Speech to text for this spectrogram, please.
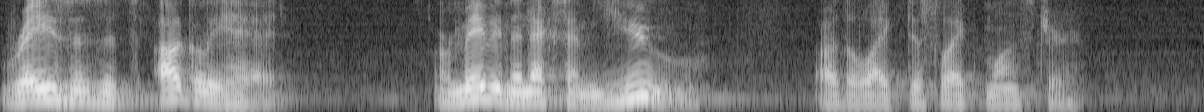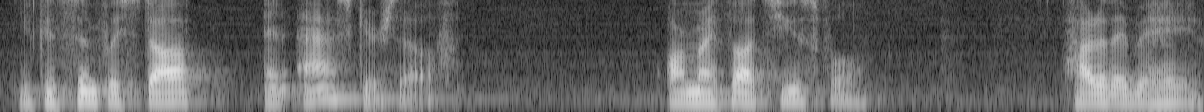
raises its ugly head, or maybe the next time you are the like dislike monster, you can simply stop and ask yourself Are my thoughts useful? How do they behave?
